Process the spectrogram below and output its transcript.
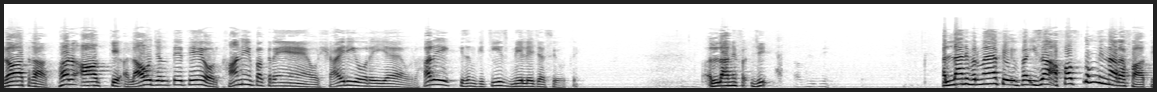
رات رات بھر آگ کے الاؤ جلتے تھے اور کھانے پک رہے ہیں اور شاعری ہو رہی ہے اور ہر ایک قسم کی چیز میلے جیسے ہوتے اللہ نے ف... جی؟ اللہ نے فرمایا فیضا افف تم من عرفات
